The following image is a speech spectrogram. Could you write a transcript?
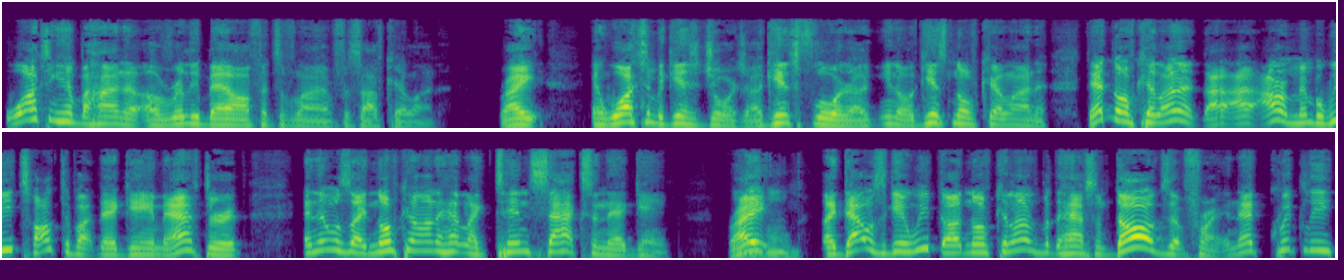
Watching him behind a, a really bad offensive line for South Carolina, right? And watch him against Georgia, against Florida, you know, against North Carolina. That North Carolina, I, I remember we talked about that game after it, and it was like North Carolina had like 10 sacks in that game, right? Mm-hmm. Like that was the game we thought North Carolina was about to have some dogs up front, and that quickly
